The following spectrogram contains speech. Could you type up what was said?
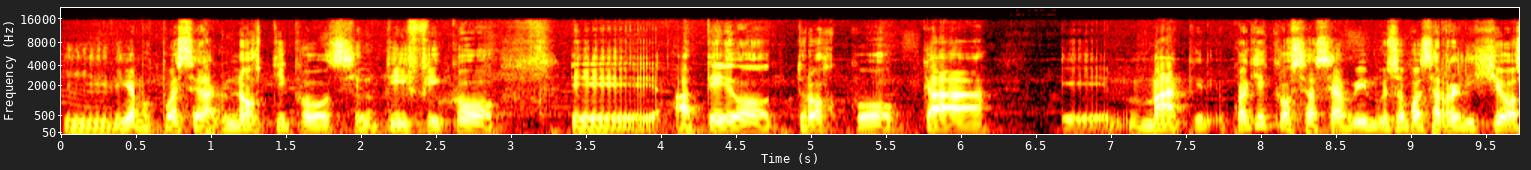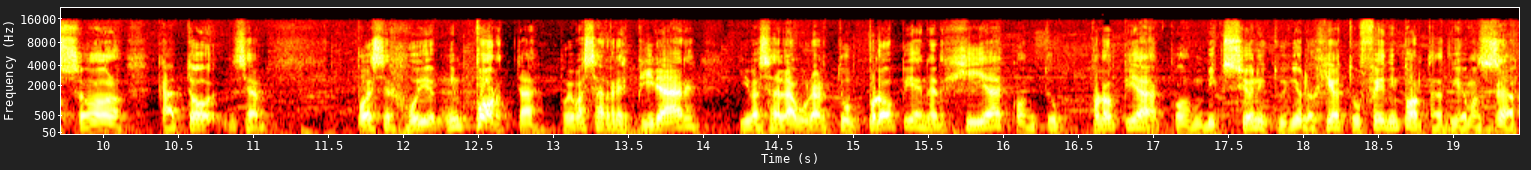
Y digamos, puede ser agnóstico, científico, eh, ateo, trosco, K, eh, Macri, cualquier cosa, o sea, incluso puede ser religioso, católico, o sea, puede ser judío, no importa, porque vas a respirar y vas a elaborar tu propia energía con tu propia convicción y tu ideología, tu fe, no importa, digamos, o sea,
